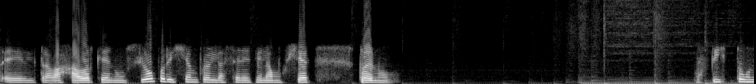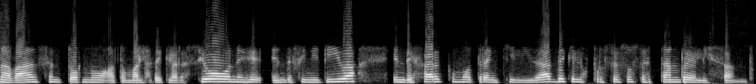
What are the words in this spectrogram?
el, trabajador que denunció, por ejemplo, en la serie de la mujer renunció hemos visto un avance en torno a tomar las declaraciones, en definitiva, en dejar como tranquilidad de que los procesos se están realizando.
